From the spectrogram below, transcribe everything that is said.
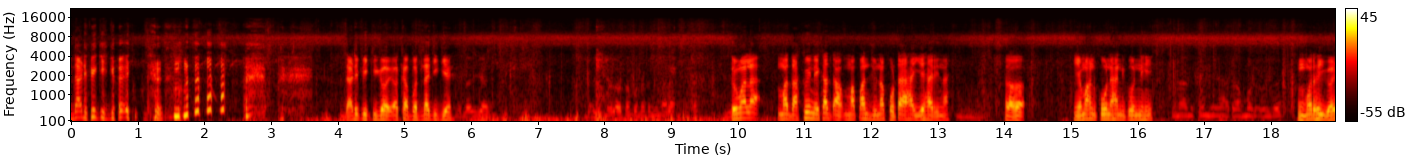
દાડી પીકી ગઈ દાડી પીકી ગઈ આખા બદલાજી ગયા બદલાજી ગયા મારા હતા પણ તમે મારા तुम्हाला मग दाखवीन एखाद मापान जुना फोटा आहे ये हारीना येमान कोण आहे आणि कोण नाही पुन्हा आणि कोण नाही आता अमर होई गई उमर होई गई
